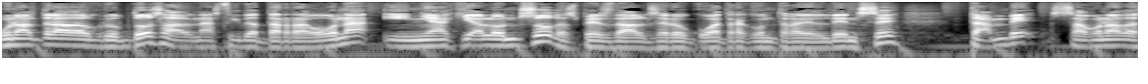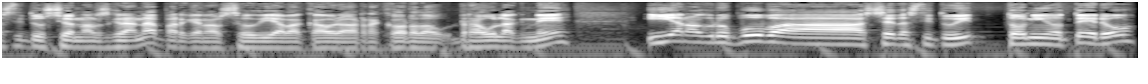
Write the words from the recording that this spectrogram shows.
un altre del grup 2, el Nàstic de Tarragona, Iñaki Alonso, després del 0-4 contra l'Eldense, també segona destitució en els Grana, perquè en el seu dia va caure, recordo, Raúl Agné, i en el grup 1 va ser destituït Toni Otero,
